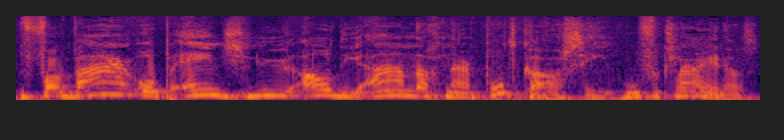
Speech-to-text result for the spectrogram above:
van waar opeens nu al die aandacht naar podcasting? Hoe verklaar je dat?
